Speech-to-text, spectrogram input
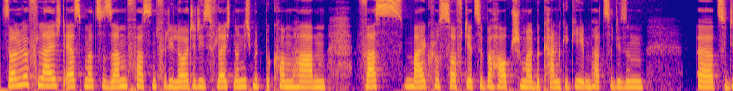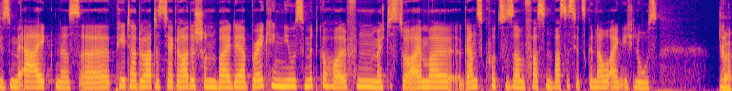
Sollen wir vielleicht erstmal zusammenfassen für die Leute, die es vielleicht noch nicht mitbekommen haben, was Microsoft jetzt überhaupt schon mal bekannt gegeben hat zu diesem äh, zu diesem Ereignis. Äh, Peter, du hattest ja gerade schon bei der Breaking News mitgeholfen. Möchtest du einmal ganz kurz zusammenfassen, was ist jetzt genau eigentlich los? Ja,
